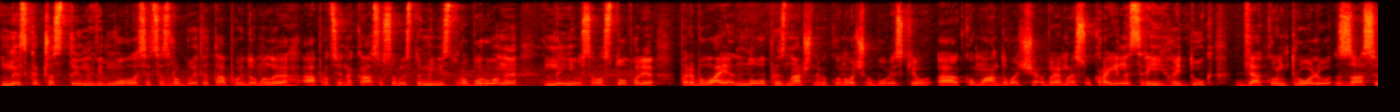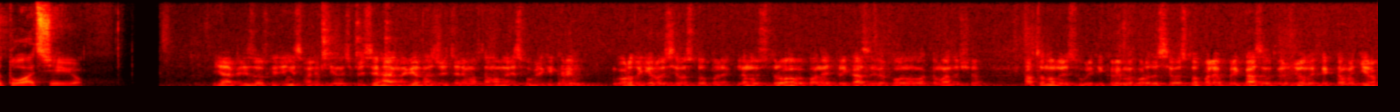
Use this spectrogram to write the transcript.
Низка частин відмовилася це зробити та повідомили а, про цей наказ особисто міністр оборони. Нині у Севастополі перебуває новопризначений виконувач обов'язків а, командувача ВМС України Сергій Гайдук для контролю за ситуацією. Я, Березовский Денис Валентинович, присягаю на верность жителям Автономной Республики Крым, города-героя Севастополя. Клянусь строго выполнять приказы Верховного командующего Автономной Республики Крым и города Севастополя, приказы утвержденных их командиров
